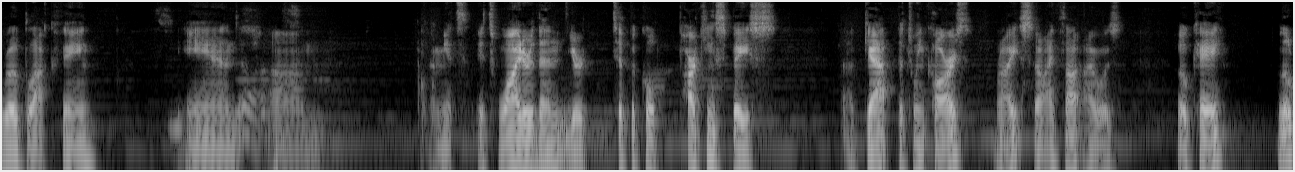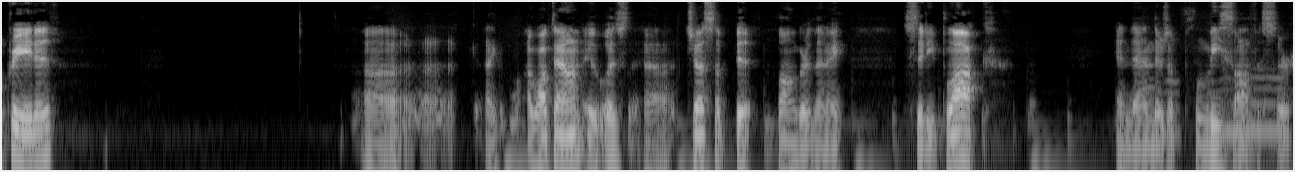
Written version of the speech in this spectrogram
roadblock thing, and um, I mean it's it's wider than your typical parking space a gap between cars, right? So I thought I was okay, a little creative. Uh, I, I walked down. It was uh, just a bit longer than a city block, and then there's a police officer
